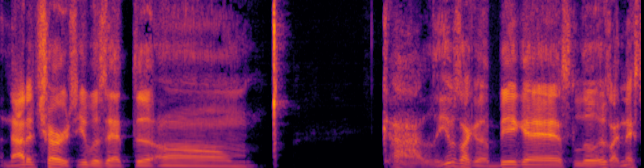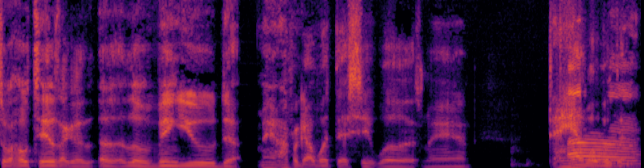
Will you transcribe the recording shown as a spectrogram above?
not a church. It was at the um golly, it was like a big ass little, it was like next to a hotel, it was like a, a, a little venue. The, man, I forgot what that shit was, man. Damn, what was it?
